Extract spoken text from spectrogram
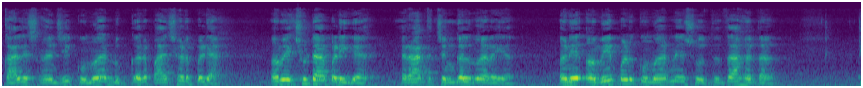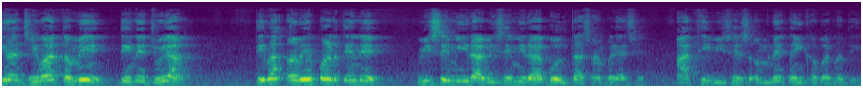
કાલે સાંજે કુમાર ડુક્કર પાછળ પડ્યા. અમે છૂટા પડી ગયા, રાત જંગલમાં રહ્યા અને અમે પણ કુમારને શોધતા હતા. ત્યાં જેવા તમે તેને જોયા, તેવા અમે પણ તેને વિશે મીરા વિશે મીરા બોલતા સાંભળ્યા છે. આથી વિશેષ અમને કંઈ ખબર નથી.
